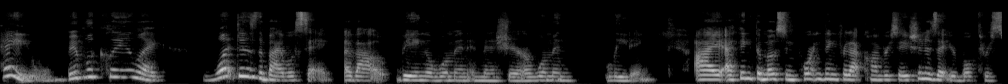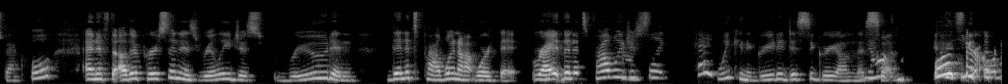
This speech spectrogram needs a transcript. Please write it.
hey biblically like what does the Bible say about being a woman in ministry or a woman leading? I, I think the most important thing for that conversation is that you're both respectful. And if the other person is really just rude, and then it's probably not worth it, right? Then it's probably just like, hey, we can agree to disagree on this yeah. one. Or it's their own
